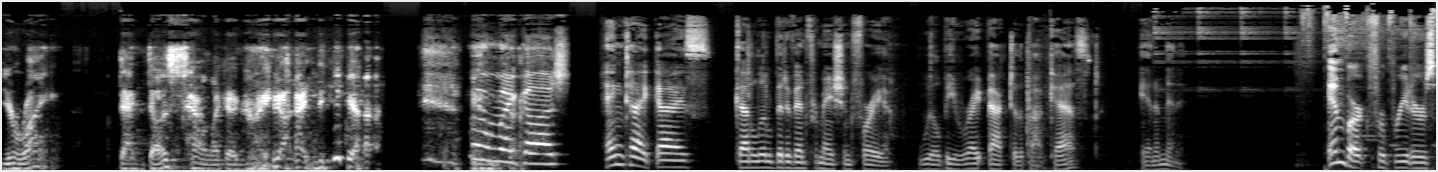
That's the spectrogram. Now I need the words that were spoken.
you're right. That does sound like a great idea. Oh my gosh. Hang tight, guys. Got a little bit of information for you. We'll be right back to the podcast in a minute. Embark for Breeders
